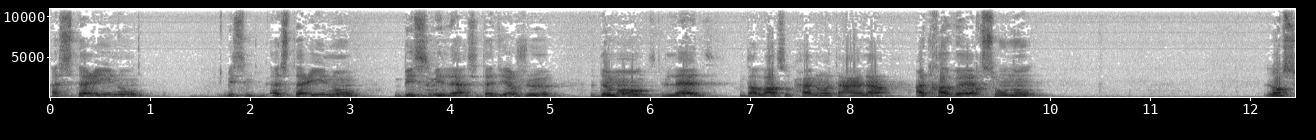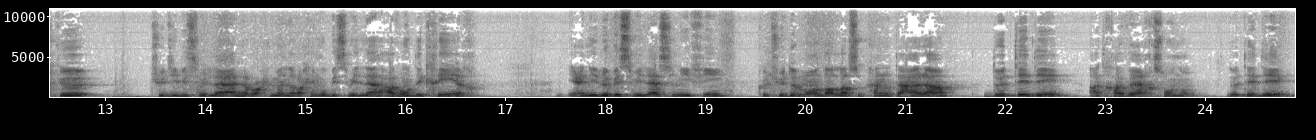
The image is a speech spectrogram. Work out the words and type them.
Asta'inu Bismillah, c'est-à-dire je demande l'aide d'Allah subhanahu wa ta'ala à travers son nom. Lorsque tu dis Bismillah ar-Rahman ar-Rahim ou Bismillah avant d'écrire, le Bismillah signifie que tu demandes à Allah subhanahu wa ta'ala de t'aider à travers son nom. De t'aider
